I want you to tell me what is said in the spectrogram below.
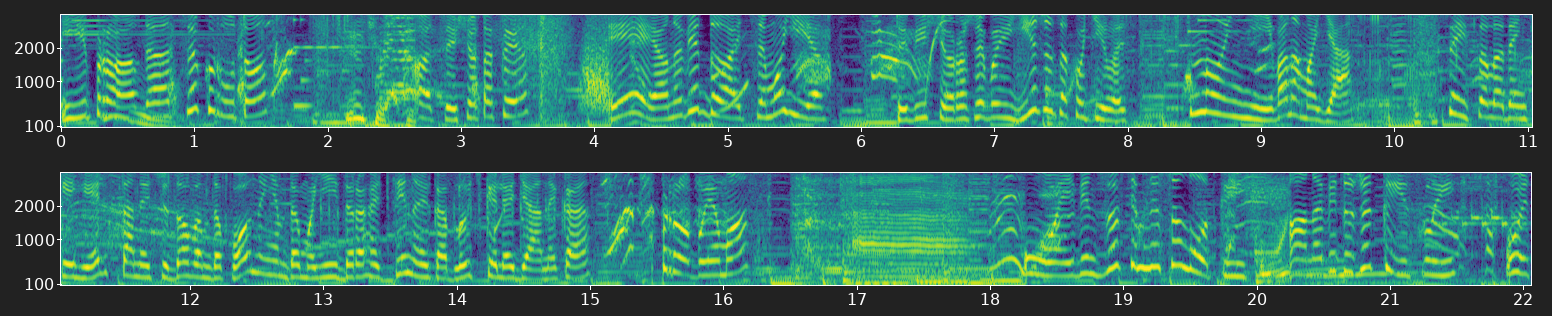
І правда, це круто. А це що таке? Ей, ану віддай, це моє. Тобі що, рожевої їжі захотілось? Ну ні, вона моя. Цей солоденький гель стане чудовим доповненням до моєї дорогоцінної каблучки льодяника. Спробуємо. Ой, він зовсім не солодкий, а навіть дуже кислий. Ось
